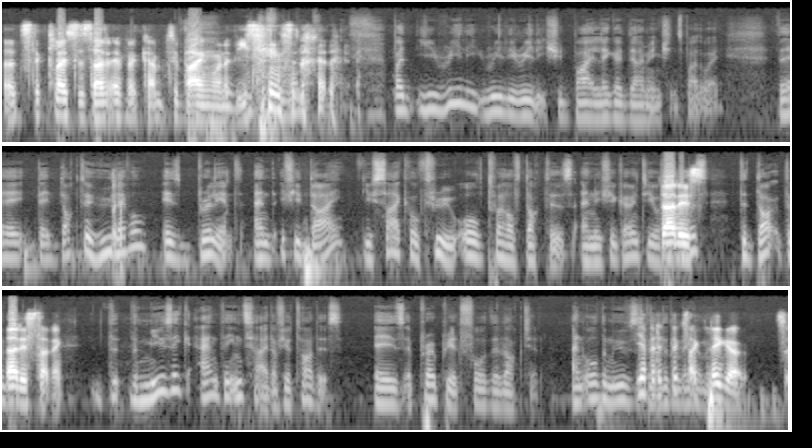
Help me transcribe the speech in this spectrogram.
that's the closest I've ever come to buying one of these things. But you really, really, really should buy Lego Dimensions, by the way. Their, their Doctor Who level is brilliant. And if you die, you cycle through all 12 Doctors. And if you go into your That TARDIS, is- the, doc, the, that is stunning. the, the music and the inside of your TARDIS is appropriate for the Doctor. And all the moves. Yeah, but it looks like man- Lego. So,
